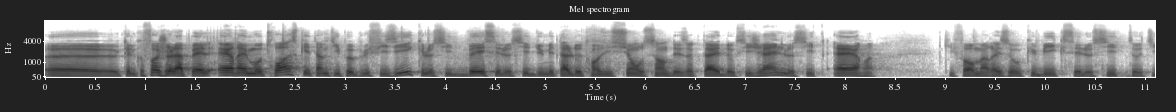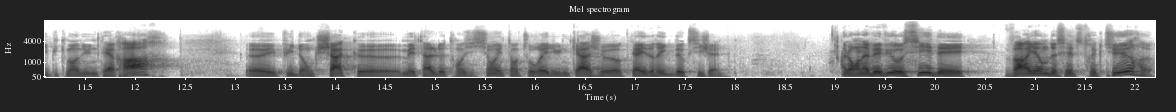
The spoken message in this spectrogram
Euh, quelquefois, je l'appelle RMO3, ce qui est un petit peu plus physique. Le site B, c'est le site du métal de transition au centre des octaèdres d'oxygène. Le site R, qui forme un réseau cubique, c'est le site euh, typiquement d'une terre rare. et puis, donc, chaque métal de transition est entouré d'une cage octaédrique d'oxygène. Alors, on avait vu aussi des variantes de cette structure.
